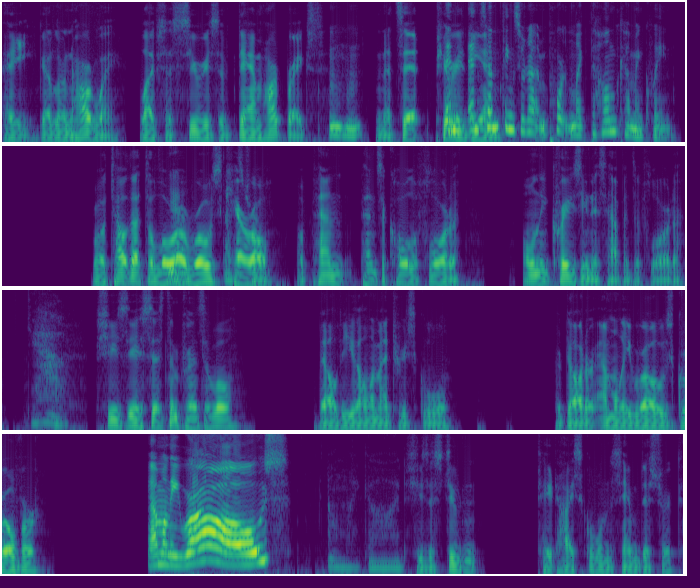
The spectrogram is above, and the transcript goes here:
hey, you got to learn the hard way. Life's a series of damn heartbreaks, hmm and that's it. Period. And, and the some end. things are not important, like the homecoming queen. Well, tell that to Laura Yeah, Rose that's Carroll of Pen- Pensacola, Florida. Only craziness happens in Florida. Yeah. She's the assistant principal, Bellview Elementary School. Her daughter, Emily Rose Grover. Emily Rose! Oh my God. She's a student, Tate High School in the same district.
